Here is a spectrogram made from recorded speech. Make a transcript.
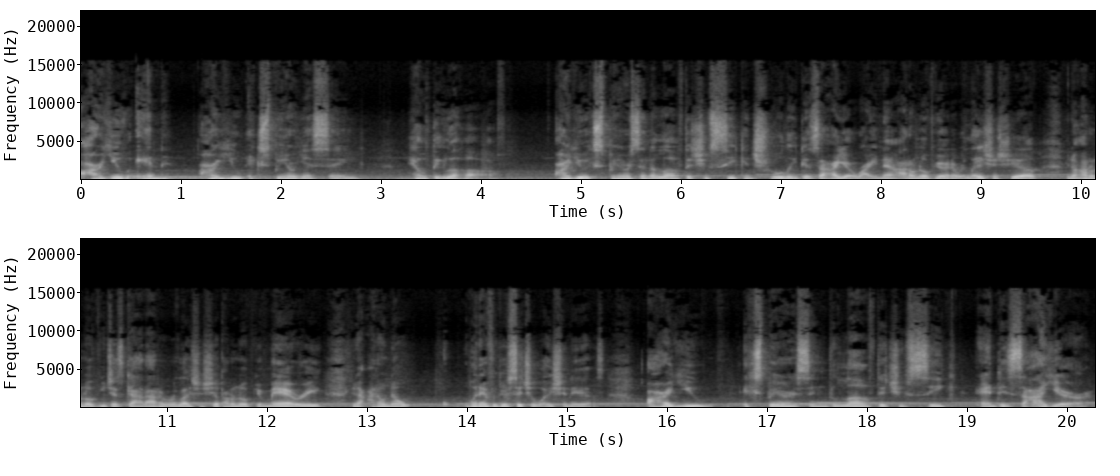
Are you in are you experiencing healthy love? Are you experiencing the love that you seek and truly desire right now? I don't know if you're in a relationship. You know, I don't know if you just got out of a relationship. I don't know if you're married. You know, I don't know. Whatever your situation is, are you experiencing the love that you seek and desire?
